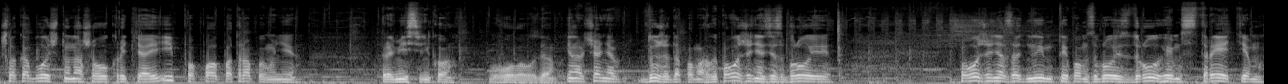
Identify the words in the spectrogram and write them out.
шлакоблочну нашого укриття і попав, потрапив мені прямісінько в голову. Да. І навчання дуже допомогли. Поводження зі зброєю, поводження з одним типом зброї, з другим, з третім,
